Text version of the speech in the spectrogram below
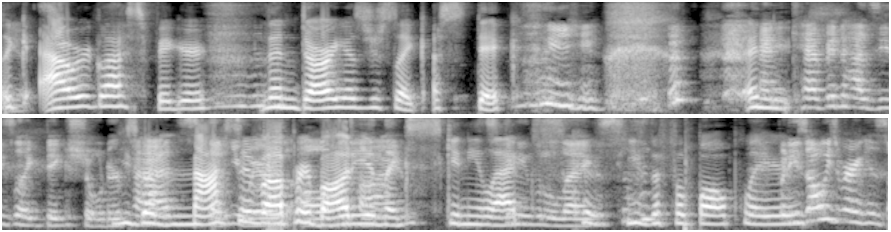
like hourglass figure. then Daria's just like a stick, and, and, Kevin has these like big shoulder pads. he's got massive upper body and like skinny Skinny legs. little 'cause legs. He's the football player. But he's always wearing his.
